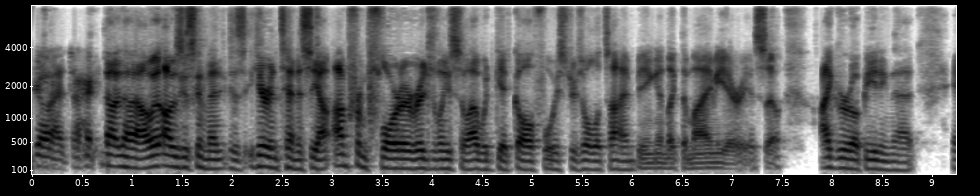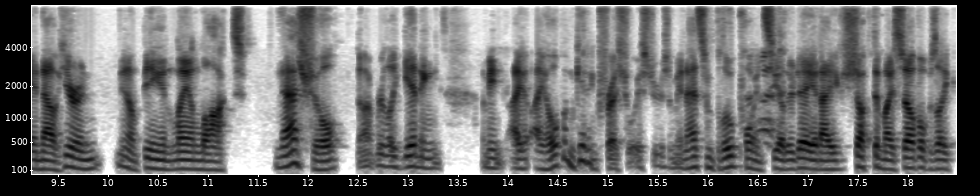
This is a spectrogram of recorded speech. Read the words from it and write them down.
Go ahead. Sorry. No, no, I wa- I was just going to mention because here in Tennessee, I- I'm from Florida originally, so I would get Gulf oysters all the time, being in like the Miami area. So I grew up eating that, and now here in you know being in landlocked Nashville, not really getting. I mean, I, I hope I'm getting fresh oysters. I mean, I had some blue points the other day, and I shucked them myself. I was like,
